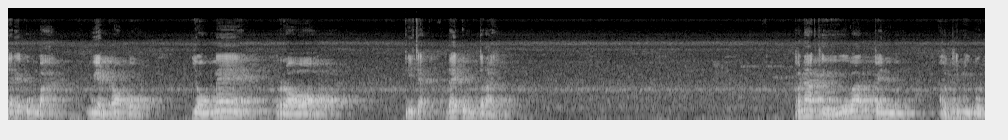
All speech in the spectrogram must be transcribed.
จะได้อุ้มบาตรเวียนรอบโบสถ์โยมแม่รอ ที่จะได้อุ้มไตร พระนาถือว่าเป็นคนที่มีบุญ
